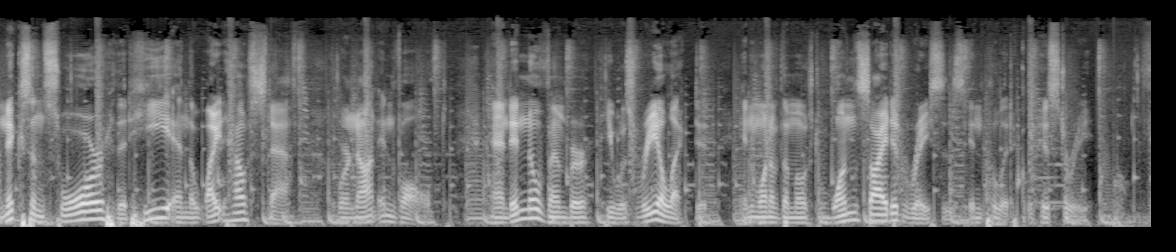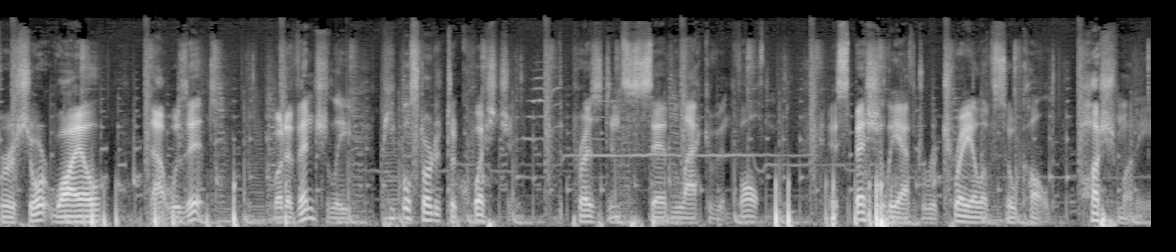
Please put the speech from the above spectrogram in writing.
Nixon swore that he and the White House staff were not involved, and in November he was reelected in one of the most one sided races in political history. For a short while, that was it. But eventually, people started to question the president's said lack of involvement, especially after a trail of so called hush money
